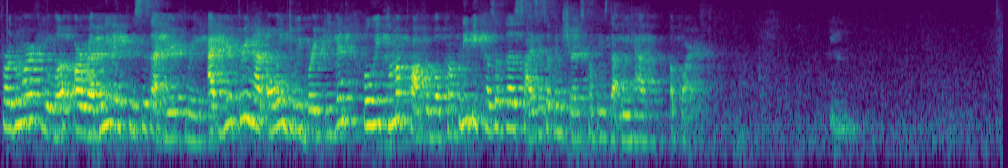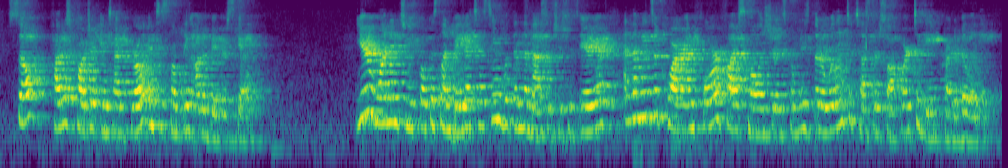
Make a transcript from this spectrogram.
Furthermore, if you look, our revenue increases at year three. At year three, not only do we break even, but we become a profitable company because of the sizes of insurance companies that we have acquired. So, how does Project Intact grow into something on a bigger scale? Year one and two focused on beta testing within the Massachusetts area, and that means acquiring four or five small insurance companies that are willing to test their software to gain credibility.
